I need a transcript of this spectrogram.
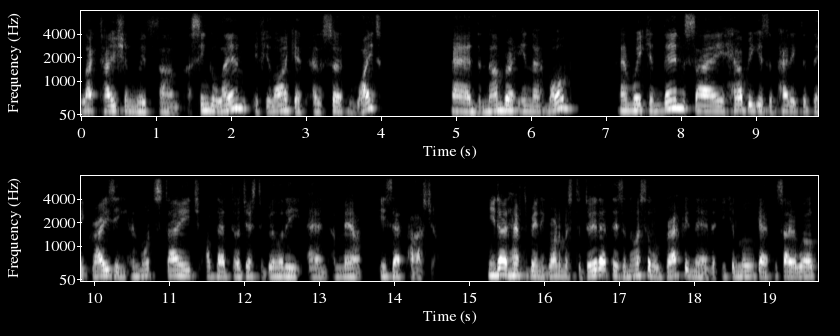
lactation with um, a single lamb, if you like, at, at a certain weight and the number in that mob. And we can then say how big is the paddock that they're grazing and what stage of that digestibility and amount is that pasture. You don't have to be an agronomist to do that. There's a nice little graph in there that you can look at and say, well,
